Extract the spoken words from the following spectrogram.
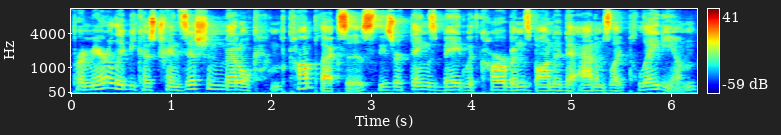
primarily because transition metal com complexes, these are things made with carbons bonded to atoms like palladium,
